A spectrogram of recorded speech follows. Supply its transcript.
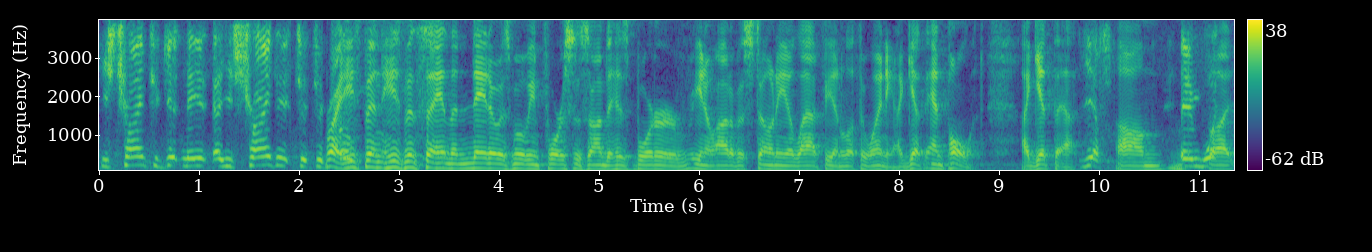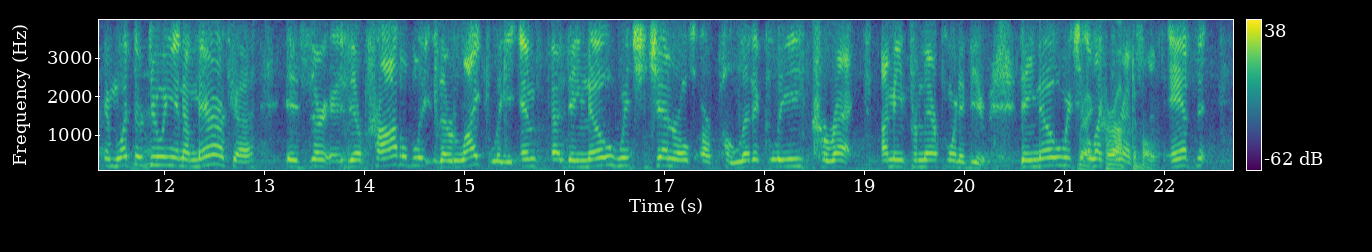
He's trying to get NATO. Uh, he's trying to, to, to right. He's been he's been saying that NATO is moving forces onto his border, you know, out of Estonia, Latvia, and Lithuania. I get and Poland. I get that. Yes. Um, and what but, and what they're doing in America is they're they're probably they're likely and uh, they know which generals are politically correct. I mean, from their point of view, they know which right, like, corruptible. Instance, Anthony,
